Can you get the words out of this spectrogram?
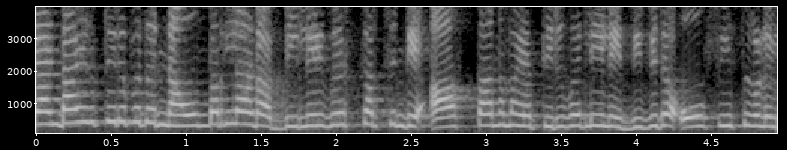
രണ്ടായിരത്തി ഇരുപത് നവംബറിലാണ് ബിലീവേഴ്സ് ചർച്ചിന്റെ ആസ്ഥാനമായ തിരുവല്ലയിലെ വിവിധ ഓഫീസുകളിൽ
